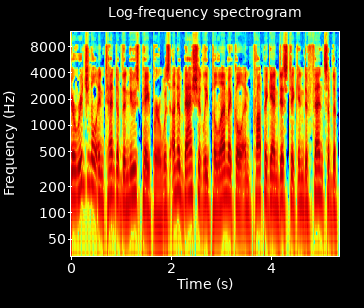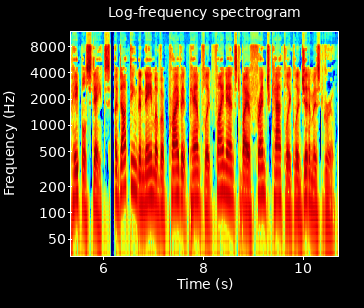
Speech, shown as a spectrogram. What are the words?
original intent of the newspaper was unabashedly polemical and propagandistic in defense of the Papal States, adopting the name of a private pamphlet financed by a French Catholic legitimist group.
